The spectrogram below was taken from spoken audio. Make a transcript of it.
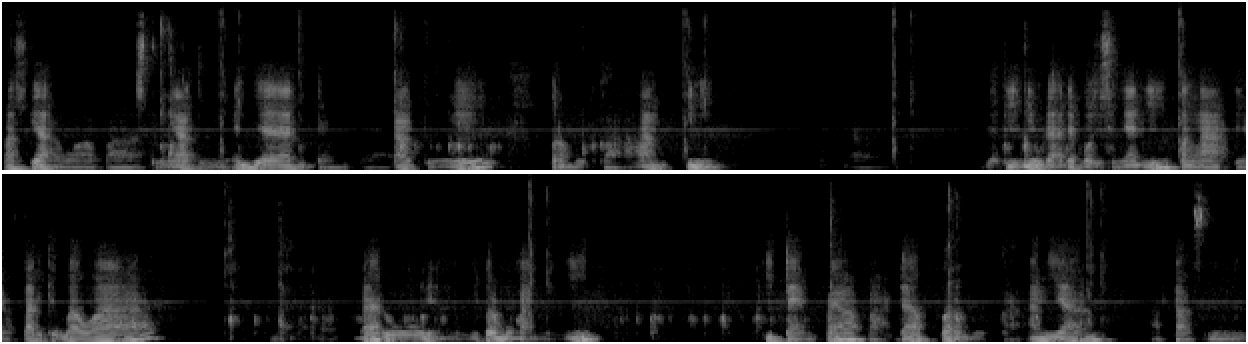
pas ya wah pastinya ini aja ditempel ke permukaan ini jadi ini udah ada posisinya di tengah. Tinggal tarik ke bawah. Baru yang ini permukaan ini ditempel pada permukaan yang atas ini.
